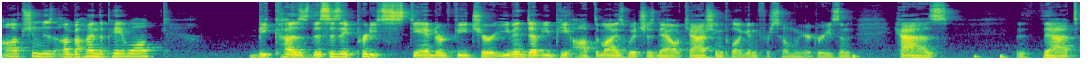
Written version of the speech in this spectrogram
option is uh, behind the paywall because this is a pretty standard feature. Even WP Optimize, which is now a caching plugin for some weird reason, has that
